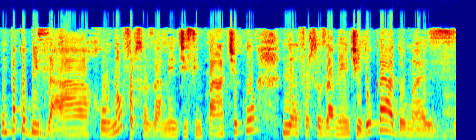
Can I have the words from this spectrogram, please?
um pouco bizarro, não forçosamente simpático, não forçosamente educado, mas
